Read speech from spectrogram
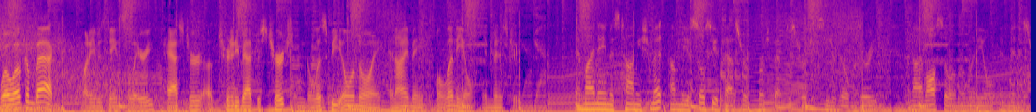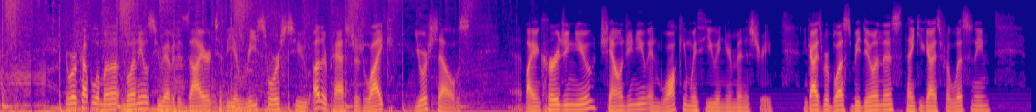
Well, welcome back. My name is Dane Solari, pastor of Trinity Baptist Church in Gillespie, Illinois, and I'm a millennial in ministry. And my name is Tommy Schmidt. I'm the associate pastor of First Baptist Church in Cedar Hill, Missouri, and I'm also a millennial in ministry. There were a couple of millennials who have a desire to be a resource to other pastors like yourselves uh, by encouraging you, challenging you, and walking with you in your ministry. And guys, we're blessed to be doing this. Thank you guys for listening.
